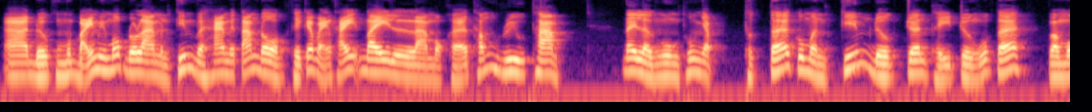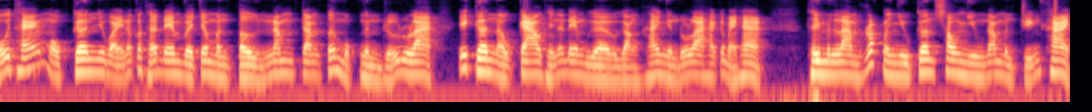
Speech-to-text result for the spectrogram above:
à, được 71 đô la mình kiếm về 28 đô. Thì các bạn thấy đây là một hệ thống real time. Đây là nguồn thu nhập thực tế của mình kiếm được trên thị trường quốc tế. Và mỗi tháng một kênh như vậy nó có thể đem về cho mình từ 500 tới 1 nghìn rưỡi đô la. Cái kênh nào cao thì nó đem về gần 2.000 đô la ha các bạn ha thì mình làm rất là nhiều kênh sau nhiều năm mình triển khai.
